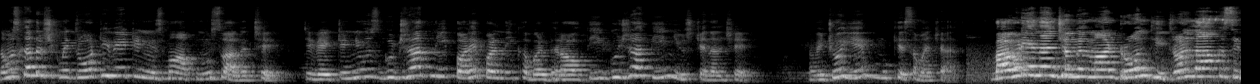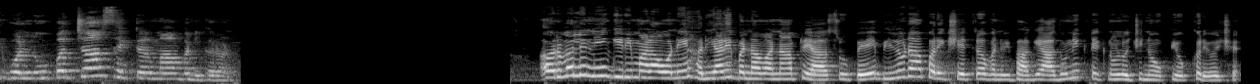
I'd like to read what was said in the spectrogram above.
નમસ્કાર દર્શક મિત્રો ટીવી ન્યૂઝમાં આપનું સ્વાગત છે. ટીવી એટીન ન્યૂઝ ગુજરાતની પળે પળની ખબર ધરાવતી ગુજરાતી ન્યૂઝ ચેનલ છે. હવે જોઈએ મુખ્ય સમાચાર. બાવળિયાના જંગલમાં ડ્રોનથી ત્રણ લાખ સીટબોલનું પચાસ હેક્ટરમાં વનીકરણ. અરવલ્લીની ગિરિમાળાઓને હરિયાળી બનાવવાના પ્રયાસ રૂપે ભિલોડા પરિક્ષેત્ર વન વિભાગે આધુનિક ટેકનોલોજીનો ઉપયોગ કર્યો છે.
